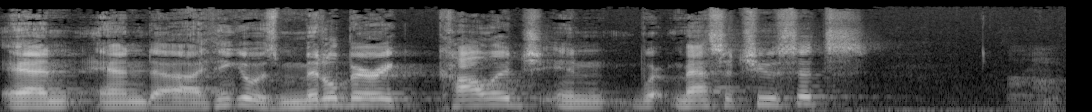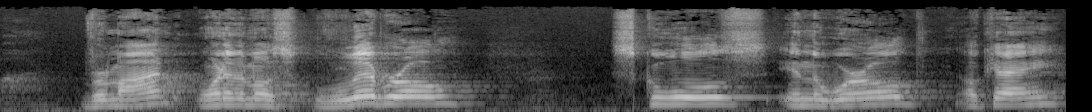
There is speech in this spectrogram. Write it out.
and and uh, I think it was Middlebury College in Massachusetts, Vermont. Vermont, one of the most liberal schools in the world. Okay,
